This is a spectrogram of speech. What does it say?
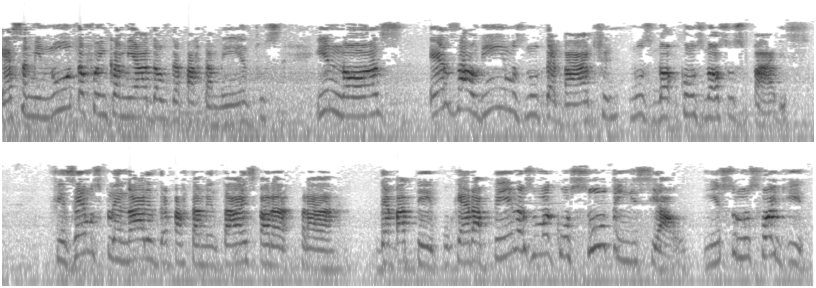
essa minuta foi encaminhada aos departamentos e nós exaurimos no debate nos, com os nossos pares. Fizemos plenárias departamentais para, para debater, porque era apenas uma consulta inicial. Isso nos foi dito.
